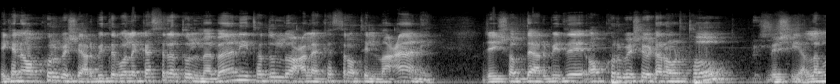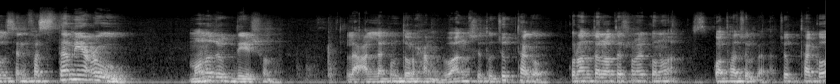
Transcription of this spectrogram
এখানে অক্ষর বেশি। আরবিতে বলে কাসরাতুল মাবানি, তাদুল্লু আলা কাসরাতিল মাআনি। যেই শব্দে আরবিতে অক্ষর বেশি ওটার অর্থ বেশি। আল্লাহ বলছেন ফাস্তামিউ মনোযোগ দিয়ে শোনো। লা আল্লাকুম তুরহামুন ওয়াংসিতু চুপ থাকো। কোরআন তেলাওয়াতের সময় কোনো কথা চলবে না। চুপ থাকো।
